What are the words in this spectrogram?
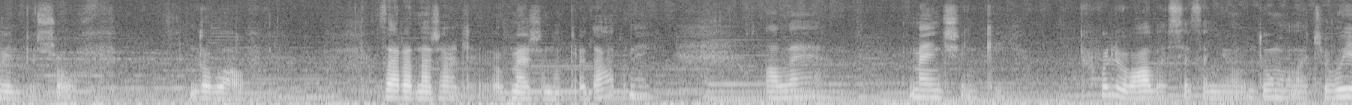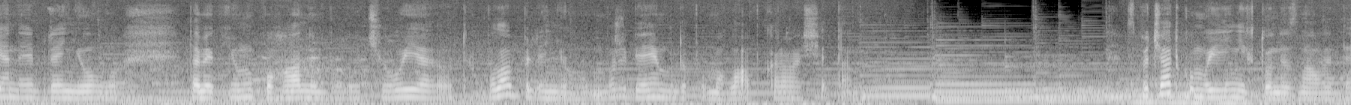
він пішов до. Зараз, на жаль, обмежено придатний, але меншенький. Хвилювалася за нього, думала, чого я не для нього, там як йому погано було, чого я от, була б біля нього, може б я йому допомогла б краще там. Спочатку мої ніхто не знав, де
